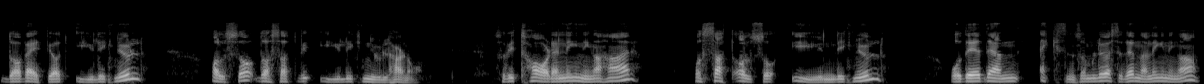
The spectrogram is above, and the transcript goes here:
da vet vi at y lik 0. Altså, da setter vi y lik 0 her nå. Så vi tar den ligningen her, og setter altså y-en lik 0. Og det er den x-en som løser denne ligningen,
